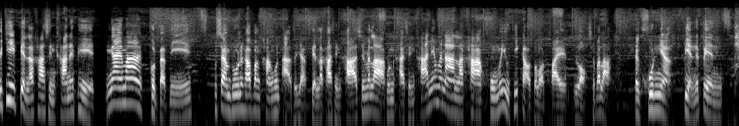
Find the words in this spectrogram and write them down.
วิธีเปลี่ยนราคาสินค้าในเพจ ง่ายมากกดแบบนี้คุณแซมรู้นะครับบางครั้งคุณอาจจะอยากเปลี่ยนราคาสินค้าใช่ไหมล่ะคุณขายสินค้าเนี้ยมานานราคาคงไม่อยู่ที่เก่าตลอดไปหรอกใช่ปะล่ะแต่คุณเนี่ยเปลี่ยนไม่เป็นท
